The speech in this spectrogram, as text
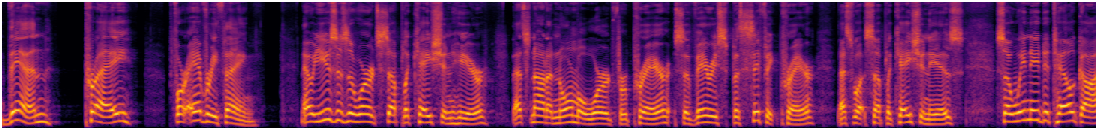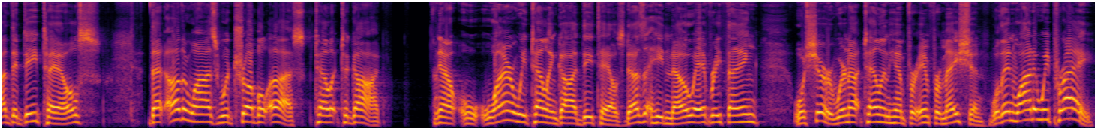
Then pray for everything. Now, he uses the word supplication here. That's not a normal word for prayer, it's a very specific prayer. That's what supplication is. So we need to tell God the details that otherwise would trouble us. Tell it to God. Now, why are we telling God details? Doesn't He know everything? Well, sure, we're not telling Him for information. Well, then why do we pray?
